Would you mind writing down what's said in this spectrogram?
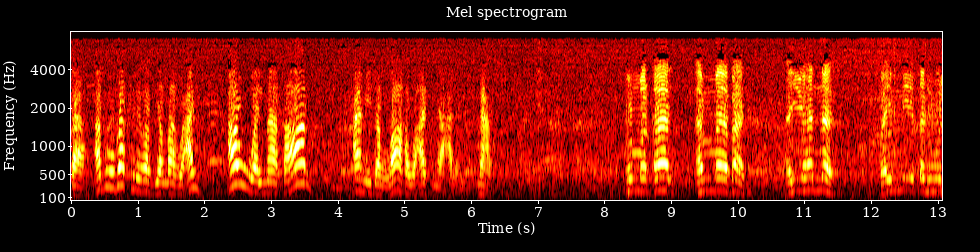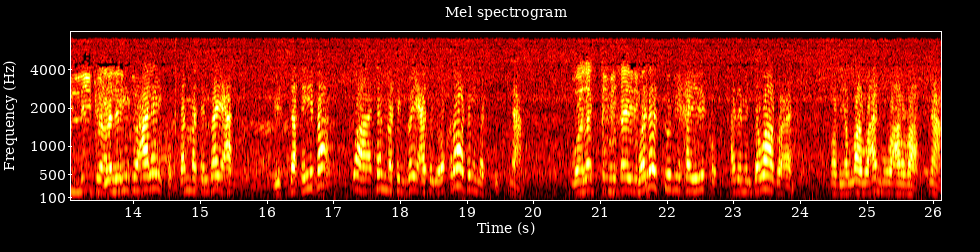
فأبو بكر رضي الله عنه أول ما قام حمد الله وأثنى عليه. نعم. ثم قال أما بعد أيها الناس فإني قد وليت عليكم وليت عليكم. تمت البيعة في السقيفة وتمت البيعة الأخرى في المسجد. نعم. ولست بخيركم. ولست بخيركم. هذا من تواضعه رضي الله عنه وأرضاه. نعم.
